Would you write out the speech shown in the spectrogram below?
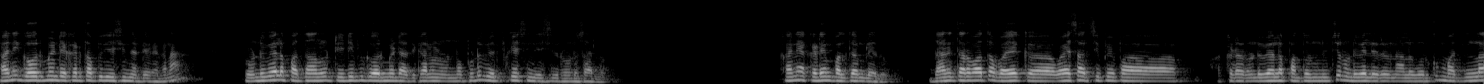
కానీ గవర్నమెంట్ ఎక్కడ తప్పు చేసిందంటే కనుక రెండు వేల పద్నాలుగు టీడీపీ గవర్నమెంట్ అధికారంలో ఉన్నప్పుడు వెరిఫికేషన్ చేసింది రెండుసార్లు. కానీ అక్కడేం ఫలితం లేదు. దాని తర్వాత వై వైఎస్ఆర్సీపీ పా అక్కడ రెండు వేల పంతొమ్మిది నుంచి రెండు వేల ఇరవై నాలుగు వరకు మధ్యలో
